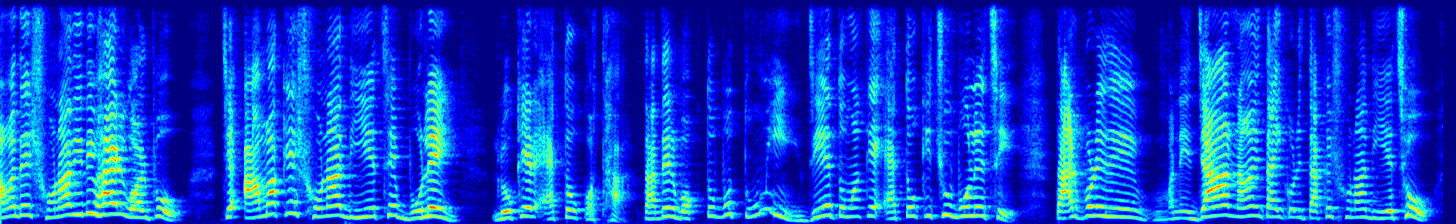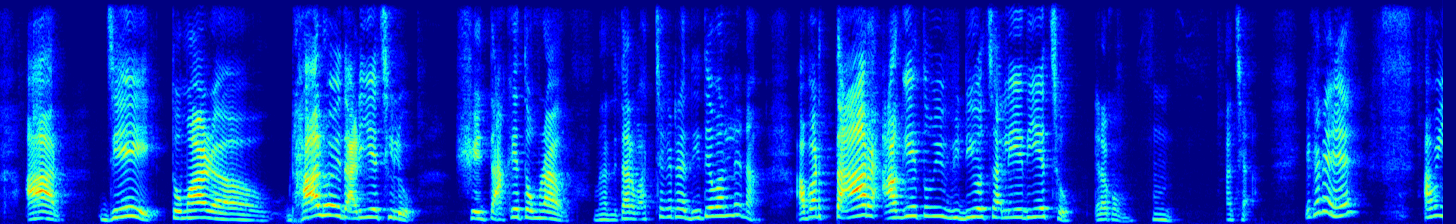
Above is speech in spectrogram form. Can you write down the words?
আমাদের সোনা দিদি ভাইয়ের গল্প, যে আমাকে সোনা দিয়েছে বলেই লোকের এত কথা। তাদের বক্তব্য তুমি, যে তোমাকে এত কিছু বলেছে, তারপরে মানে যা নয় তাই করে তাকে শোনা দিয়েছ, আর যে তোমার ঢাল হয়ে দাঁড়িয়েছিল, সে তাকে তোমরা মানে তার বাচ্চাকেটা দিতে পারলে না? আবার তার আগে তুমি ভিডিও চালিয়ে দিয়েছ, এরকম, হুম আচ্ছা। এখানে আমি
